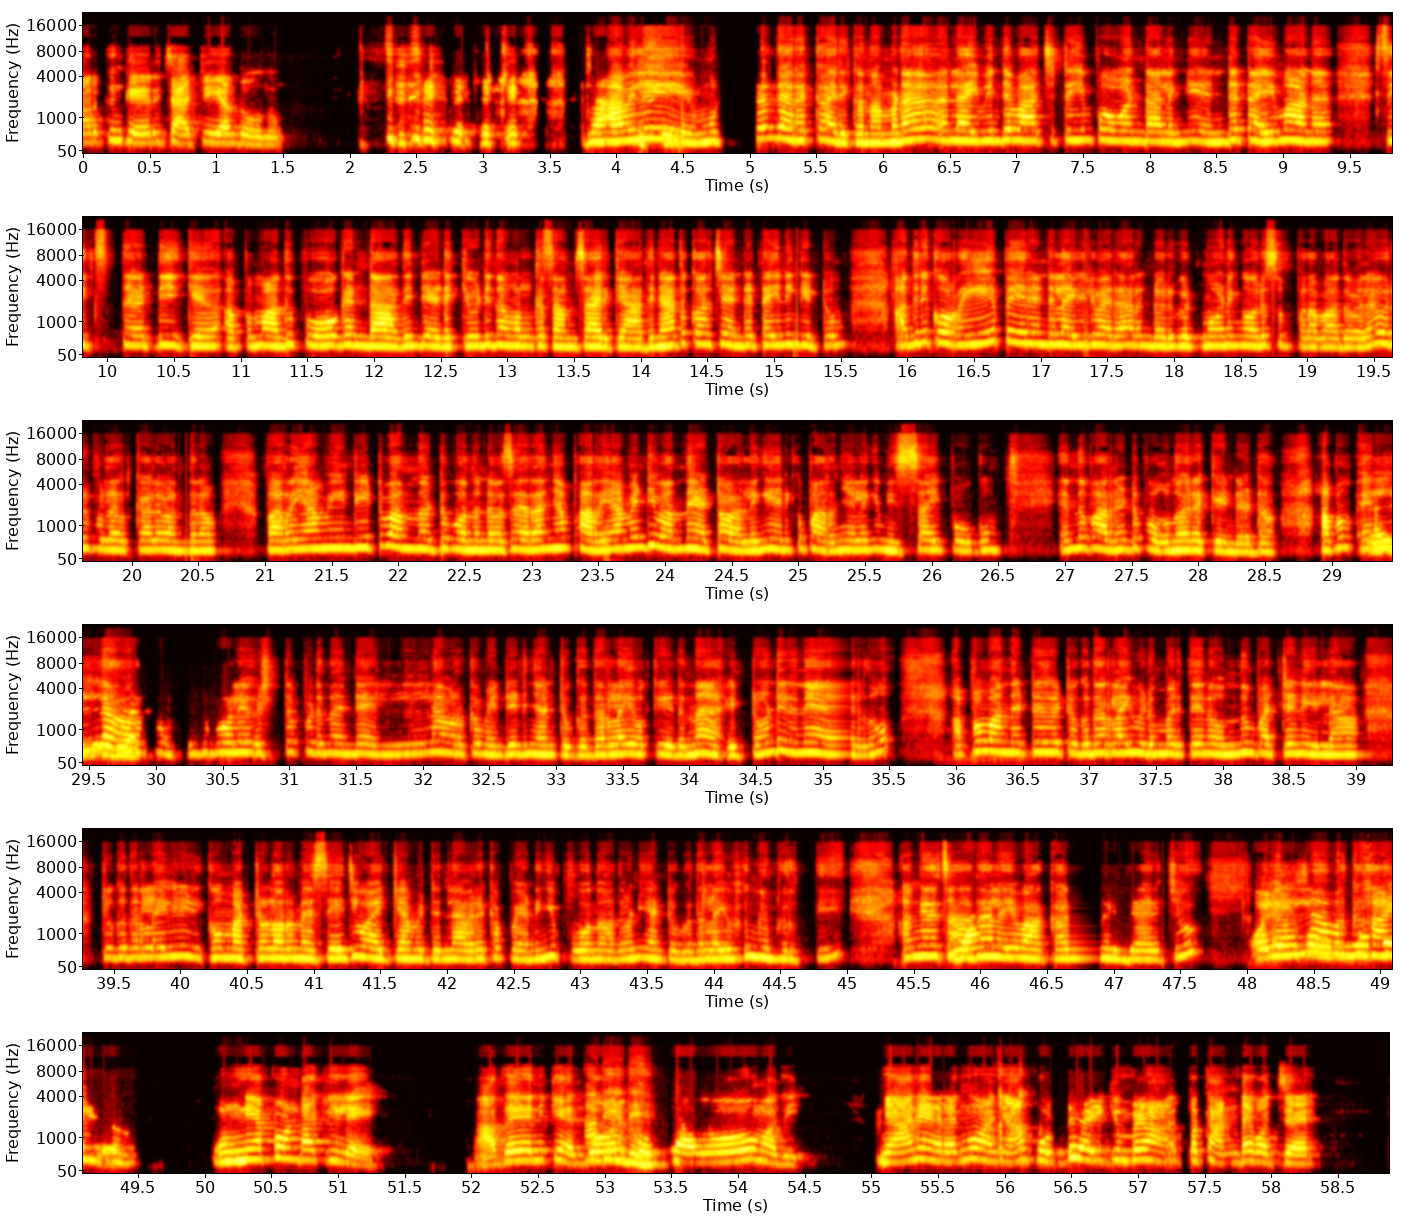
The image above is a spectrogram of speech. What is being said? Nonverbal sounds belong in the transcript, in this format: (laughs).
ആർക്കും കേറി ചാറ്റ് ചെയ്യാൻ തോന്നും. രാവിലെ (laughs) മുട്ടൻ തിരക്കായിരിക്കും. നമ്മുടെ ലൈവിന്റെ വാച്ച് ടൈം പോകണ്ട അല്ലെങ്കിൽ എന്റെ ടൈമാണ് 6:30ക്ക്. അപ്പം അത് പോകണ്ട. അതിന്റെ ഇടയ്ക്ക് വേണ്ടി നമ്മൾക്ക് സംസാരിക്കാം. അതിനകത്ത് കുറച്ച് എന്റർടൈനിങ് കിട്ടും. അതിന് കുറേ പേര് എന്റെ ലൈവിൽ വരാറുണ്ട്. ഒരു ഗുഡ് മോർണിംഗ്, ഒരു സുപ്രഭാതം, അല്ലെ ഒരു പുലർക്കാല വന്ദനം പറയാൻ വേണ്ടിയിട്ട് വന്നിട്ട് പോകുന്നുണ്ട്. "സാറേ ഞാൻ പറയാൻ വേണ്ടി വന്നേട്ടോ, അല്ലെങ്കിൽ എനിക്ക് പറഞ്ഞില്ലെങ്കിൽ മിസ്സായി പോകും" എന്ന് പറഞ്ഞിട്ട് പോകുന്നവരൊക്കെ ഉണ്ട് കേട്ടോ. അപ്പം എല്ലാവർക്കും ഇതുപോലെ ഇഷ്ടപ്പെടുന്ന എന്റെ എല്ലാവർക്കും വേണ്ടിയിട്ട് ഞാൻ ടുഗദർ ലൈവ് ഒക്കെ ഇടുന്ന ഇട്ടോണ്ടിരുന്നയായിരുന്നു. അപ്പം വന്നിട്ട് ടുഗദർ ലൈവ് ഇടുമ്പോഴത്തേനും ഒന്നും പറ്റണില്ല. ടുഗദർ ലൈവിൽ ഇരിക്കുമ്പോൾ മറ്റുള്ളവർ മെസ്സേജ് വായിക്കാൻ പറ്റുന്നില്ല. അവരൊക്കെ പിണങ്ങി പോകുന്നു. അതുകൊണ്ട് ഞാൻ ടുഗദർ ലൈവ് അങ്ങ് നിർത്തി. അങ്ങനെ സാധാ ലൈവ് ആക്കാൻ വിചാരിച്ചു. എല്ലാവർക്കും ഹായ് ഉണ്ണിയപ്പം ഉണ്ടാക്കിയില്ലേ? അത് എനിക്ക് എന്തോ മതി. ഞാൻ ഇറങ്ങുവാ. ഞാൻ ഫുഡ് കഴിക്കുമ്പോഴാ ഇപ്പൊ കണ്ട കൊച്ചെ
